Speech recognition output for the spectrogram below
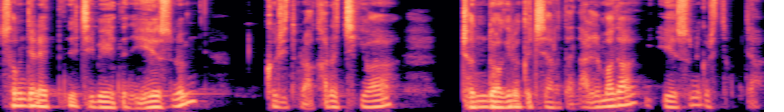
성전에 있던 집에 있던 예수는 그리스도라 가르치기와 전도하기를 그치지 않았다. 날마다 예수는 그리스도. 자,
